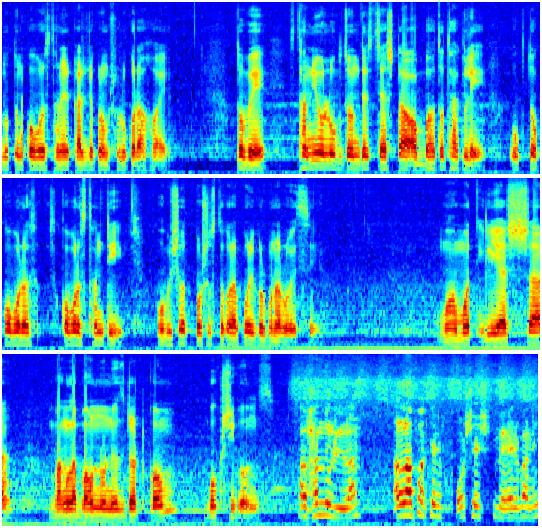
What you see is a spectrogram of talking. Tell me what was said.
নতুন কবরস্থানের কার্যক্রম শুরু করা হয়। তবে স্থানীয় লোকজনদের চেষ্টা অব্যাহত থাকলে উক্ত কবর, কবরস্থানটি ভবিষ্যৎ প্রশস্ত করার পরিকল্পনা রয়েছে। মোহাম্মদ ইলিয়াস শাহ, বাংলা বাউন্ন নিউজ ডট কম, বক্সিগঞ্জ। আলহামদুলিল্লাহ, আল্লাহ পাকের অশেষ মেহরবানি,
